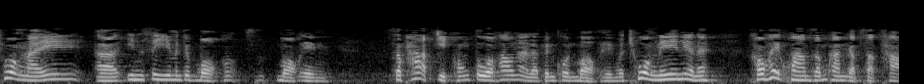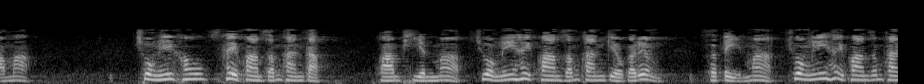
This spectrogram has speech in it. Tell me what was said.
ช่วงไหนอินทรีย์มันจะบอกบอกเอง สภาพจิตของตัวเขานั่นแหละเป็นคนบอกเองว่าช่วงนี้เนี่ยนะเขาให้ความสำคัญกับศรัทธามาก ช่วงนี้เขาให้ความสำคัญกับความเพียรมาก ช่วงนี้ให้ความสำคัญเกี่ยวกับเรื่องสติมาก ช่วงนี้ให้ความสำคัญ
